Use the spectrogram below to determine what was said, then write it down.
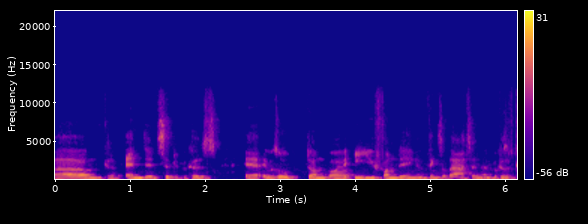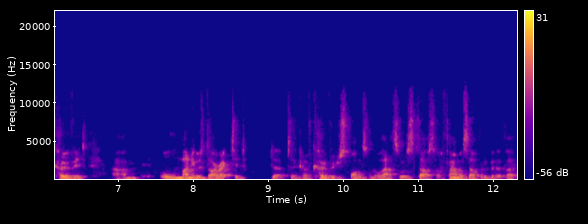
um, kind of ended simply because it, it, was all done by EU funding and things like that. And, and because of COVID, um, all money was directed to, to, kind of COVID response and all that sort of stuff. So I found myself at a bit of a,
